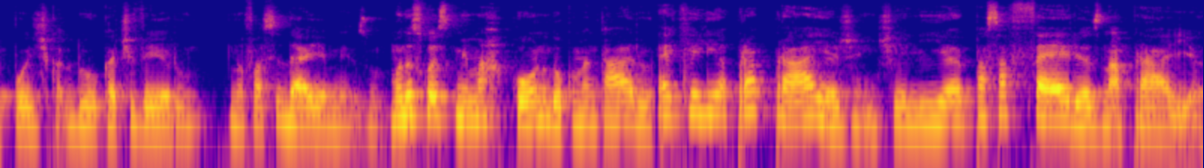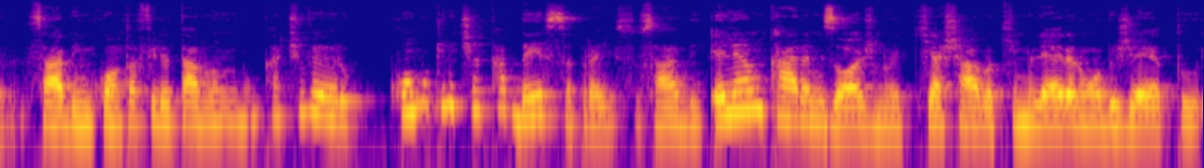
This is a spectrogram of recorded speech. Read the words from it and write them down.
depois do cativeiro. Não faço ideia mesmo. Uma das coisas que me marcou no documentário é que ele ia pra praia, gente. Ele ia passar férias na praia, sabe? Enquanto a filha tava no cativeiro como que ele tinha cabeça para isso, sabe? Ele era um cara misógino que achava que mulher era um objeto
